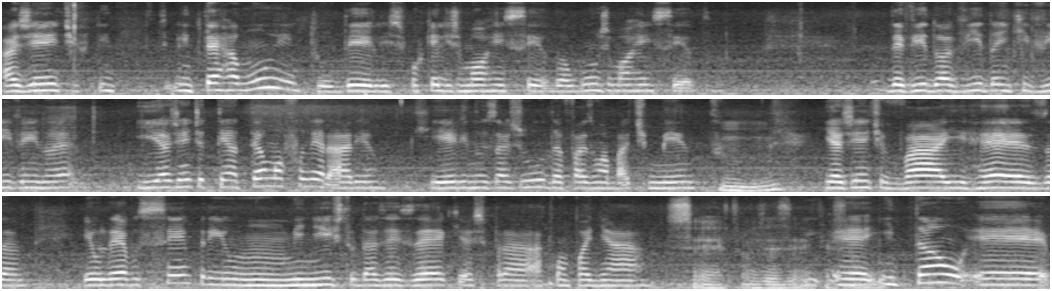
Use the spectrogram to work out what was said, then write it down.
A gente enterra muito deles, porque eles morrem cedo, alguns morrem cedo, devido à vida em que vivem, não é? E a gente tem até uma funerária, que ele nos ajuda, faz um abatimento, uhum. e a gente vai e reza, eu levo sempre um ministro das Ezequias para acompanhar. Certo, as Ezequias. É, então, é,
